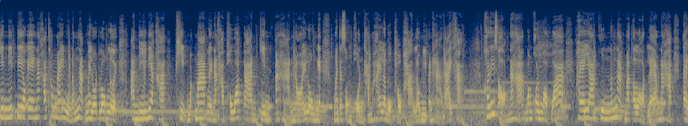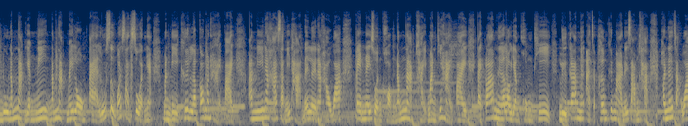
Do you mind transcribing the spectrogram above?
กินนิดเดียวเองนะคะทำไมหนูน้ำหนักไม่ลดลงเลย อันนี้เนี่ยคะผิดมาก ๆ เลยนะคะ เพราะว่าการกินอาหารน้อยลงเนี่ยมันจะส่งผลทำให้ระบบเผาผลาญเรามีปัญหาได้ค่ะ ข้อที่ 2 นะคะ บางคนบอกว่าพยายามคุมน้ำหนักมาตลอดแล้วนะคะ แต่ดูน้ำหนักยังนิ่งน้ำหนักไม่ลงแต่รู้สึกว่าสัดส่วนเนี่ยมันดีขึ้นแล้วก็มันหายไป อันนี้นะคะสันนิษฐานได้เลยนะคะว่า เป็นในส่วนของน้ำหนักไขมันที่หายไป แต่กล้ามเนื้อเรายังคงที่ หรือกล้ามเนื้ออาจจะเพิ่มขึ้นมาด้วยซ้ำค่ะ เพราะเนื่องจากว่า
